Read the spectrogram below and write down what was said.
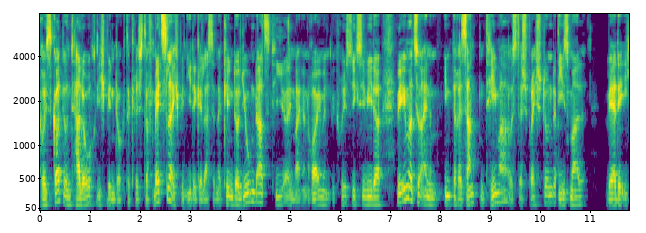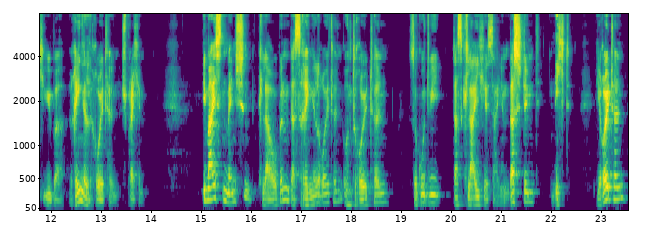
Grüß Gott und hallo, ich bin Dr. Christoph Metzler, ich bin niedergelassener Kinder- und Jugendarzt. Hier in meinen Räumen begrüße ich Sie wieder, wie immer zu einem interessanten Thema aus der Sprechstunde. Diesmal werde ich über Ringelröteln sprechen. Die meisten Menschen glauben, dass Ringelröteln und Röteln so gut wie das gleiche seien. Das stimmt nicht. Die Röteln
